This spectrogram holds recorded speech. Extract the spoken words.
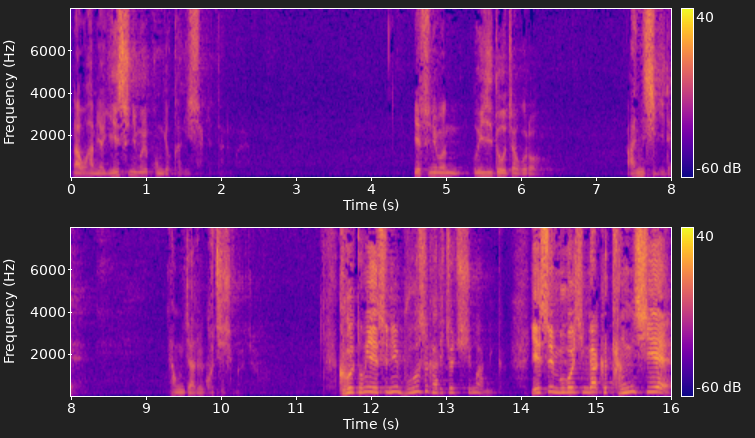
라고 하며 예수님을 공격하기 시작했다는 거예요. 예수님은 의도적으로 안식일에 병자를 고치신 거죠. 그걸 통해 예수님이 무엇을 가르쳐 주신 겁니까? 예수님 무엇인가 그 당시에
